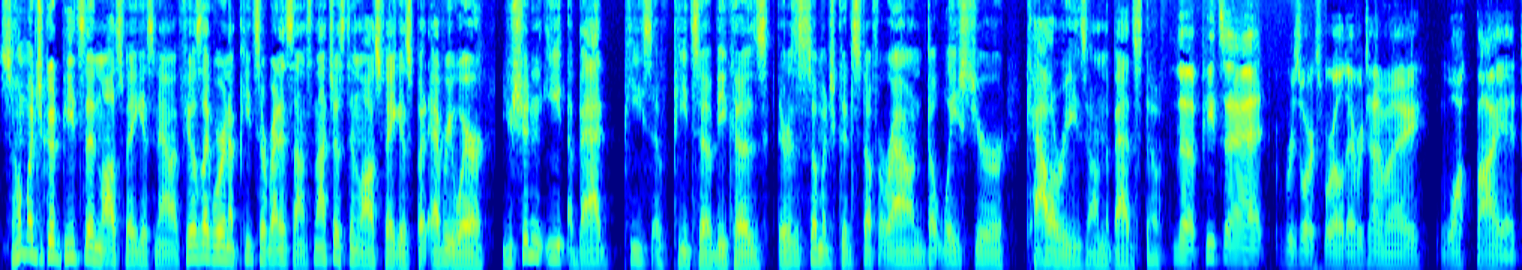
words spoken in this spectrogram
So much good pizza in Las Vegas now. It feels like we're in a pizza renaissance, not just in Las Vegas, but everywhere. You shouldn't eat a bad piece of pizza because there's so much good stuff around. Don't waste your calories on the bad stuff. The pizza at Resorts World, every time I walk by it,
